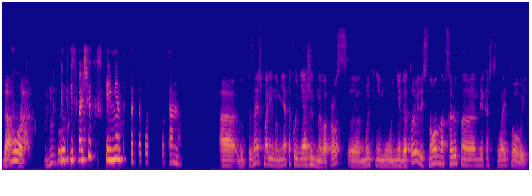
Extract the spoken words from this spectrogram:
Да, вот. Да. Угу. Вот из больших экспериментов это вот, вот оно. А вот ты знаешь, Марина, у меня такой неожиданный вопрос. Э, мы к нему не готовились, но он абсолютно, мне кажется, лайтовый.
